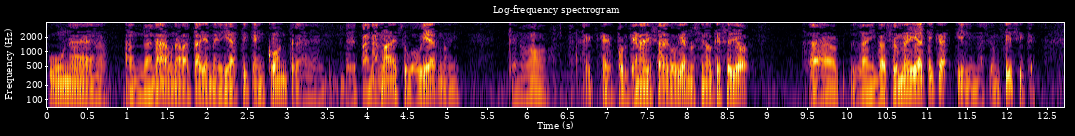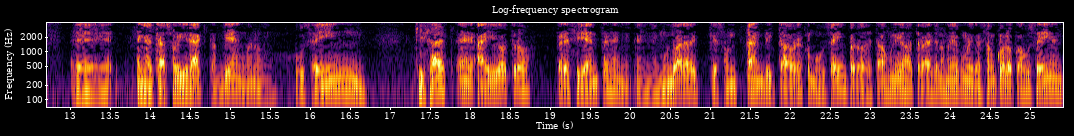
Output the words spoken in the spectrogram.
una andanada, una batalla mediática en contra de, Panamá, de su gobierno, y que no hay que por qué analizar el gobierno, sino que se dio la, invasión mediática y la invasión física. Eh, en el caso de Irak también, bueno, Hussein, quizás eh, hay otros presidentes en, el mundo árabe que son tan dictadores como Hussein, pero Estados Unidos a través de los medios de comunicación colocó a Hussein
